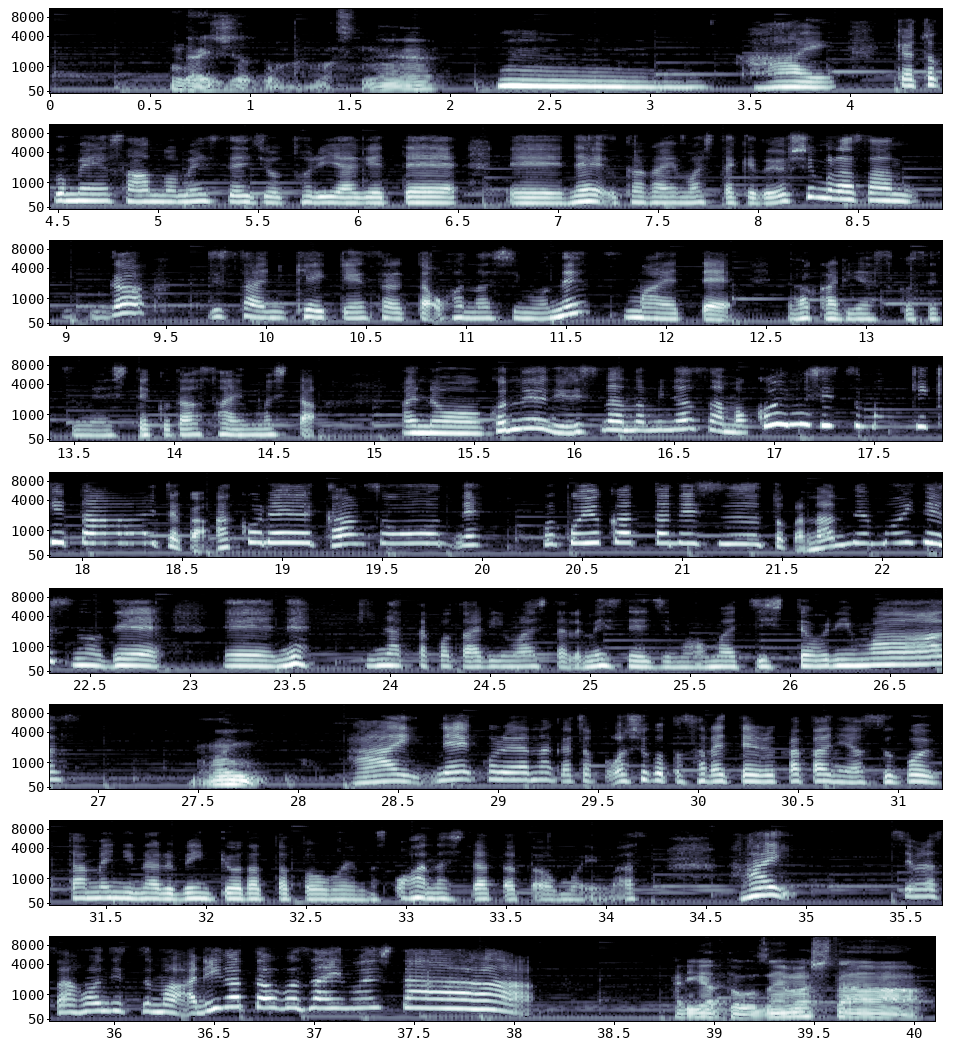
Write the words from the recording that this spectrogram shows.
大事だと思いますね。うん。はい。今日匿名さんのメッセージを取り上げて、えー、ね、伺いましたけど、吉村さんが実際に経験されたお話もね、踏まえて、わかりやすく説明してくださいました。あの、このようにリスナーの皆様、こういう質問聞きたいとか、あ、これ感想ね、ここ良かったですとか何でもいいですので、えー、ね、気になったことありましたらメッセージもお待ちしております。はい。はい。ね、これはなんかちょっとお仕事されている方にはすごいためになる勉強だったと思います。お話だったと思います。はい。志村さん、本日もありがとうございました。ありがとうございました。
